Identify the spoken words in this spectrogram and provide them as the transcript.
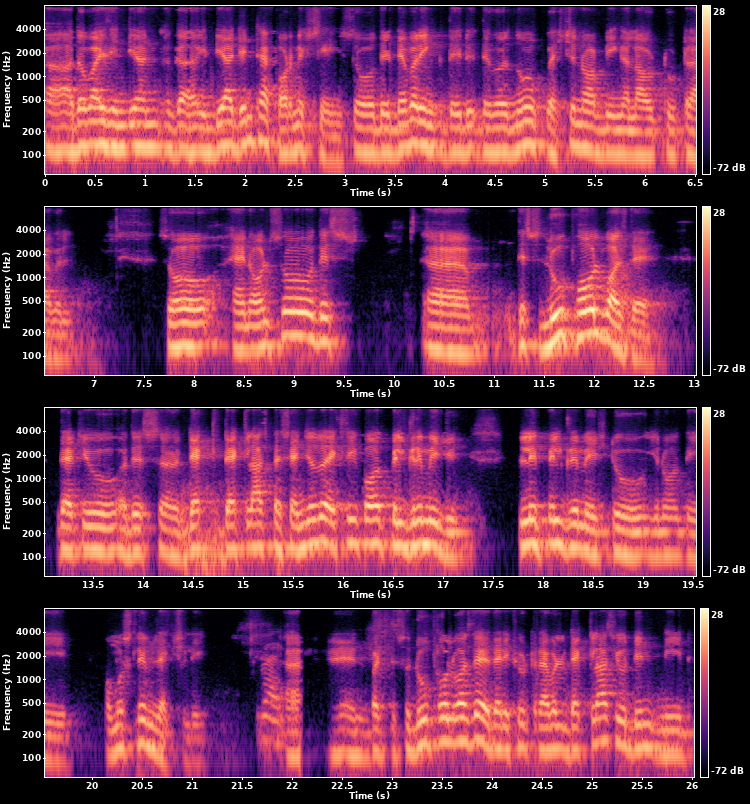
uh, otherwise Indian, uh, India didn't have foreign exchange. So they never, they, there was no question of being allowed to travel. So, and also this, uh, this loophole was there that you uh, this uh, deck deck class passengers were actually for pilgrimage pilgrimage to you know the Muslims actually. Right. Uh, and but so loophole was there that if you travel deck class, you didn't need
